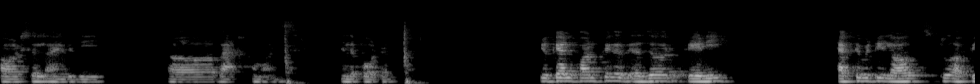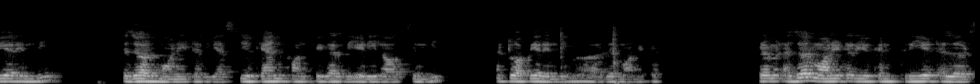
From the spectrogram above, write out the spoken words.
PowerShell and the uh, bash commands in the portal. You can configure Azure AD activity logs to appear in the Azure monitor. Yes, you can configure the AD logs in the uh, to appear in the uh, Azure monitor. From an Azure monitor, you can create alerts.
